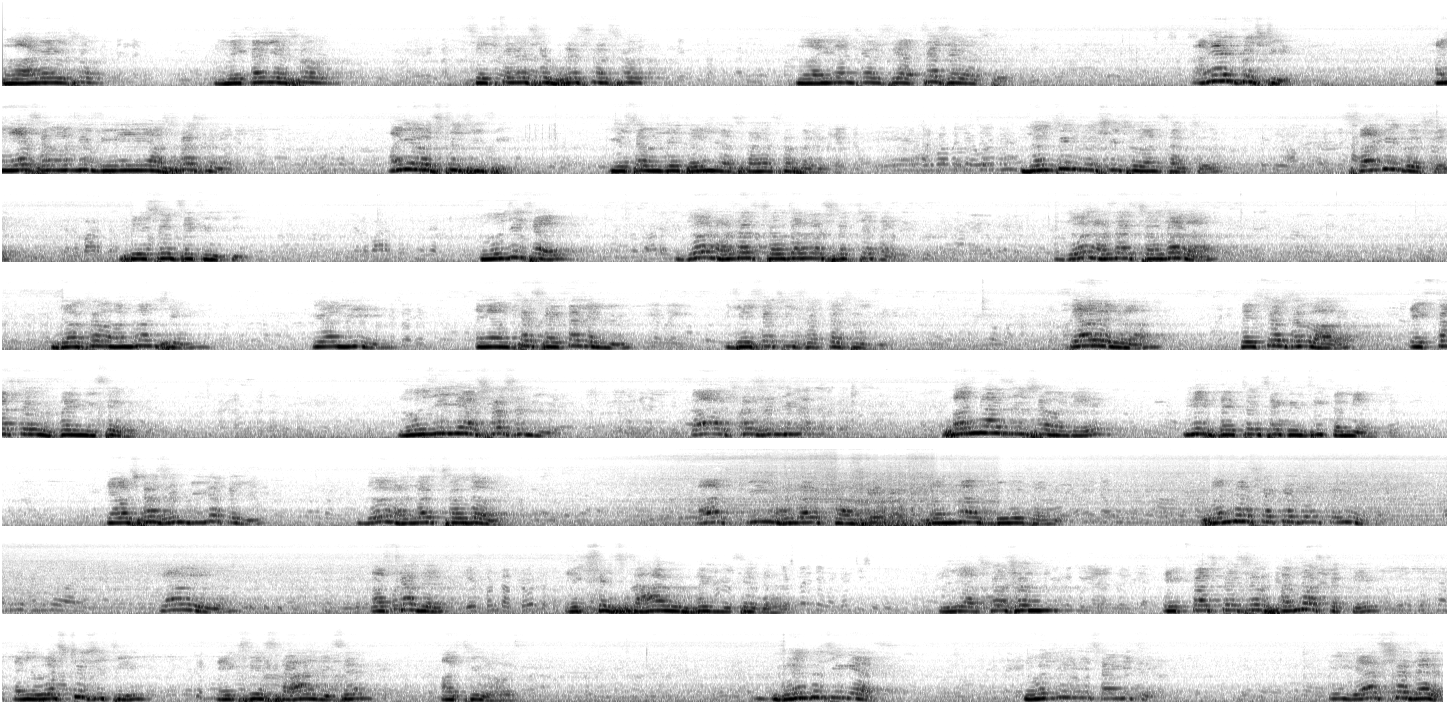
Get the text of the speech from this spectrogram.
महागाई असो नेताजी असो शेतकऱ्याचे भ्रष्ट असो महिलांच्या अत्याचार असो अनेक गोष्टी. आणि या संबंधी दिलेली आश्वासनं आणि वस्तुस्थिती याच्यामध्ये दोन असणाराचा फरक आहे. दोन तीन गोष्टी तुम्हाला सांगतो. साधी गोष्ट पेट्रोल होती मोदी साहेब दोन हजार चौदाला स्वच्छ झाले दोन हजार चौदाला डॉक्टर मनमोहन सिंग किंवा मी आणि आमच्या सरकारने देशाची सत्ता सोडली. त्यावेळेला पेट्रोलचा भाव एकाहत्तर रुपये लिटर होता. मोदीने आश्वासन दिलं. काय आश्वासन दिलं? पन्नास दिवसामध्ये मी पेट्रोलच्या किमती कमी असतो हे आश्वासन दिलं पाहिजे दोन हजार चौदामध्ये आज तीन हजार सहाशे पन्नास दिवस झाले. पन्नास टक्के दर कमी होता. त्यावेळेला आजचा दर एकशे सहा रुपये लिटर झाला. म्हणजे आश्वासन एकाहत्तरचं पन्नास टक्के आणि वस्तुस्थिती एकशे सहा लिटर अशी भाव घरगुती गॅस मोदींनी सांगितलं की गॅसचा दर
